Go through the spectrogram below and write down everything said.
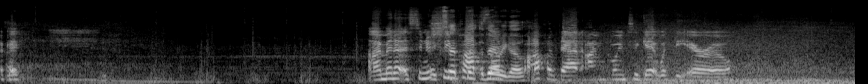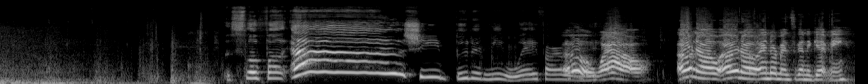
Okay. I'm gonna as soon as Except she pops there up we go. off of that, I'm going to get with the arrow. Slow falling. Ah! She booted me way far away. Oh wow! Oh no! Oh no! Enderman's gonna get me.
